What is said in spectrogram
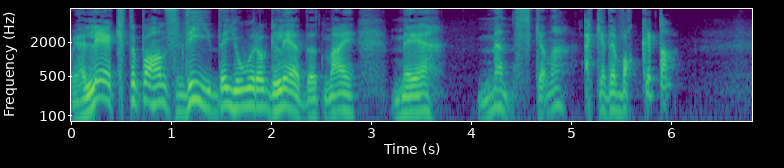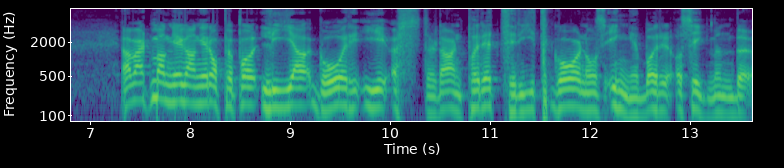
Og jeg lekte på hans vide jord og gledet meg med menneskene. Er ikke det vakkert, da? Jeg har vært mange ganger oppe på Lia gård i Østerdalen, på retreatgården hos Ingeborg og Sigmund Bø.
